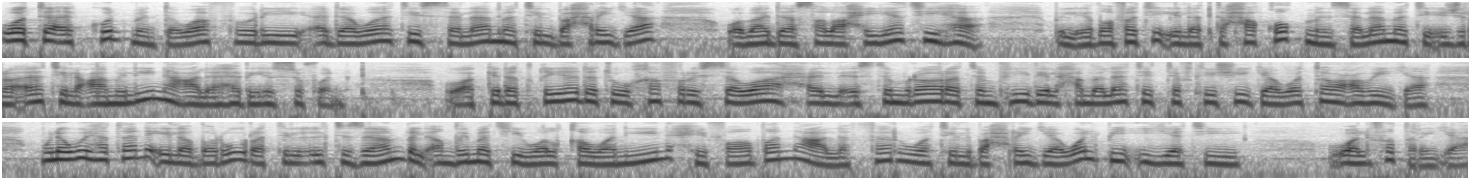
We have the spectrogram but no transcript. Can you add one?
والتأكد من توفر أدوات السلامة البحرية ومدى صلاحيتها بالإضافة إلى التحقق من سلامة إجراءات العاملين على هذه السفن. وأكدت قيادة خفر السواحل استمرار تنفيذ الحملات التفتيشية والتوعوية منوهة إلى ضرورة الالتزام بالأنظمة والقوانين حفاظا على الثروة البحرية والبيئية والفطرية.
